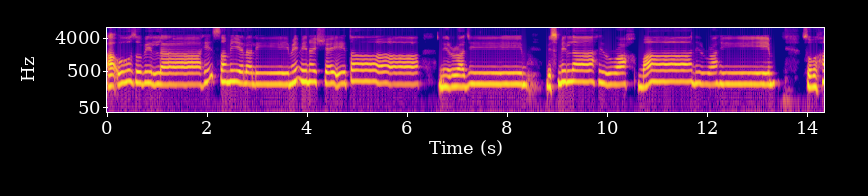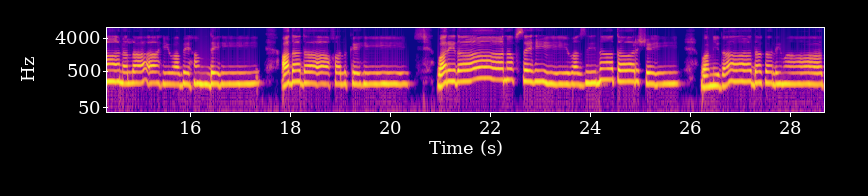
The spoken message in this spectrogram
आऊज़बिल्लिमिनशैताजीम बिस्मिल्लाहिर्रहमानिर्रहीम सुबहान अल्लाह व बिहमदिही अदद खल्किही वरिदा नफ्सिही वजीना तारशही वमिदाद कलिमात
